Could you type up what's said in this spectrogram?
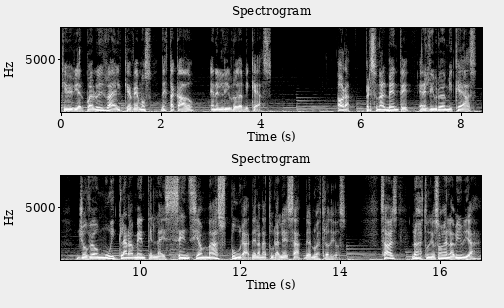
que vivía el pueblo de Israel que vemos destacado en el libro de Miqueas. Ahora, personalmente, en el libro de Miqueas, yo veo muy claramente la esencia más pura de la naturaleza de nuestro Dios. Sabes, los estudiosos en la Biblia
